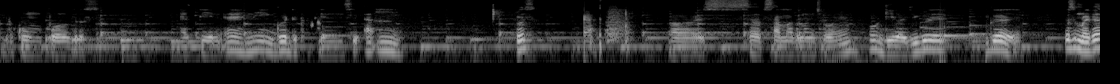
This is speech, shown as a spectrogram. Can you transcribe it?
berkumpul terus ngeliatin eh nih gue deketin si A nih. Terus eh, sama teman cowoknya oh gila juga ya juga ya. Terus mereka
